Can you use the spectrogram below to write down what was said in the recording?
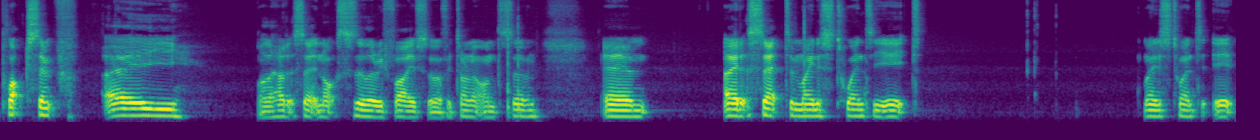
pluck synth I well I had it set in auxiliary 5 so if I turn it on to 7 um, I had it set to minus 28 minus 28.11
